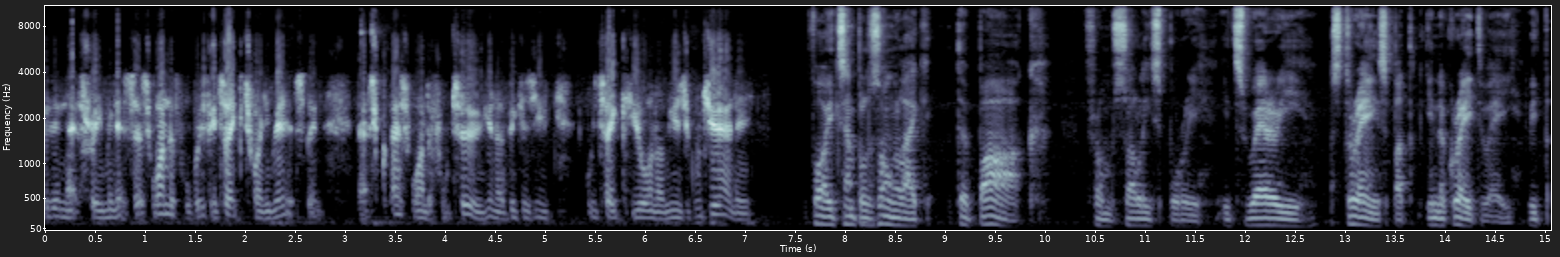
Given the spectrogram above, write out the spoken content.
within that three minutes, that's wonderful. But if you take 20 minutes, then that's that's wonderful too, you know, because you we take you on a musical journey. For example, a song like The Bark from Salisbury, it's very strange, but in a great way, with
